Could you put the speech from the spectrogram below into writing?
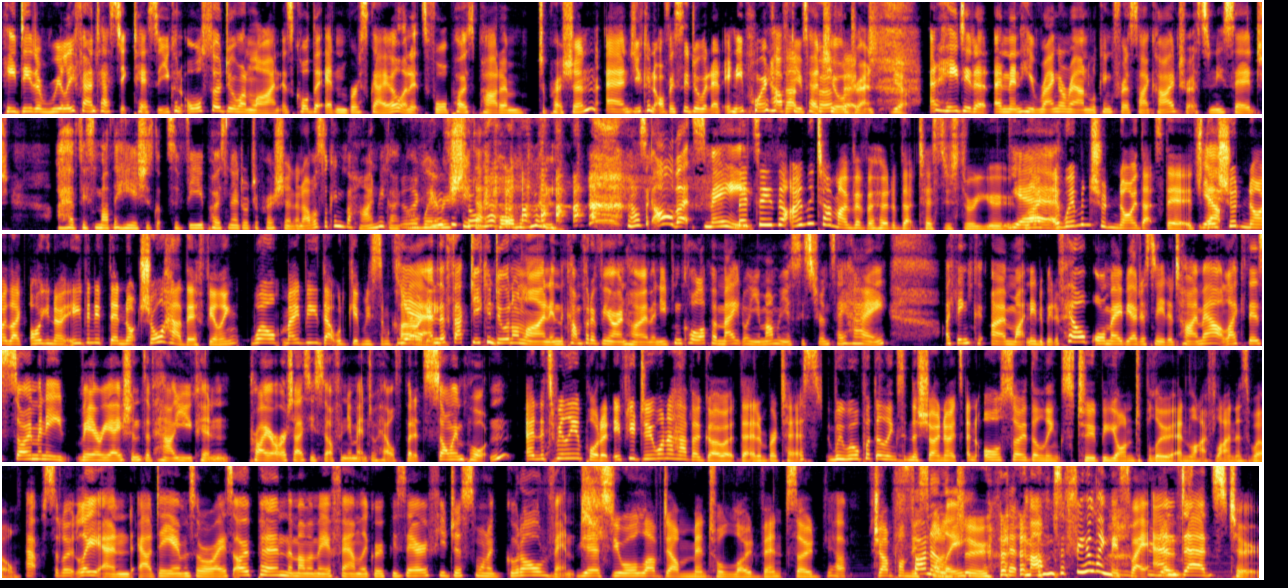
He did a really fantastic test that you can also do online. It's called the Edinburgh Scale, and it's for postpartum depression. And you can obviously do it at any point after That's you've had perfect. children. Yeah. And he did it, and then he rang around looking for a psychiatrist, and he said. I have this mother here. She's got severe postnatal depression. And I was looking behind me going, You're Oh, like, where "Who is she? That poor woman. and I was like, Oh, that's me. But see, the only time I've ever heard of that test is through you. Yeah. Like, women should know that's there. It's, They should know, like, oh, you know, even if they're not sure how they're feeling, well, maybe that would give me some clarity. Yeah, and the fact you can do it online in the comfort of your own home and you can call up a mate or your mum or your sister and say, hey, I think I might need a bit of help or maybe I just need a timeout. Like there's so many variations of how you can prioritize yourself and your mental health, but it's so important. And it's really important. If you do want to have a go at the Edinburgh test, we will put the links in the show notes and also the links to Beyond Blue and Lifeline as well. Absolutely. And our DMs are always open. The Mamamia family group is there if you just want a good old vent. Yes, you all loved our mental load vent. So Yep. jump on this Funnily, one too. that mums are feeling this way and Yes. dads too.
